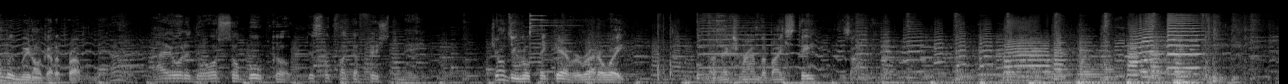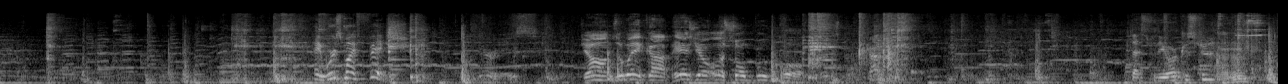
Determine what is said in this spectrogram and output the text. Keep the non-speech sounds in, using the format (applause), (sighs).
Here? Tell me we don't got a problem here. Oh, I ordered the osso buco. This looks like a fish to me. Jonesy will take care of it right away. And the next round of iced tea is on me. Hey, where's my fish? There it is. Jones, wake up. Here's your osso buco. That's for the orchestra? That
